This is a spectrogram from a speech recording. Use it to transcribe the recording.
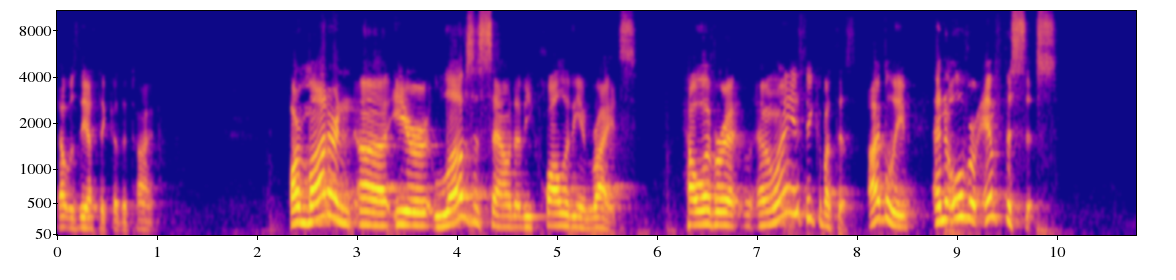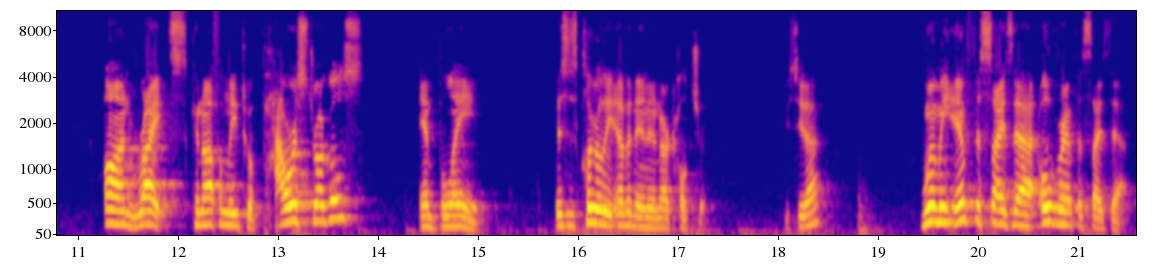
That was the ethic of the time. Our modern uh, ear loves the sound of equality and rights. However, I want you to think about this. I believe an overemphasis on rights can often lead to power struggles and blame. This is clearly evident in our culture. You see that? When we emphasize that, overemphasize that.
